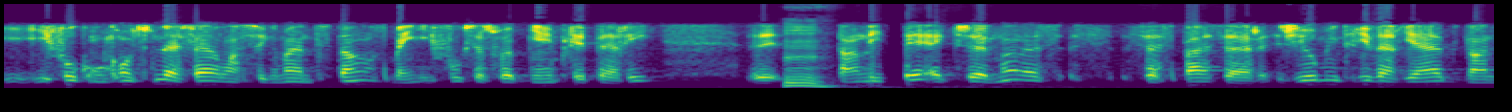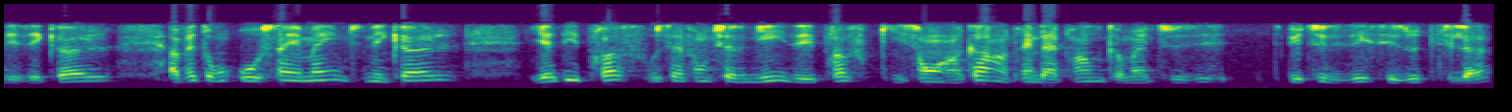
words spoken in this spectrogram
il faut qu'on continue à faire l'enseignement à distance, ben il faut que ça soit bien préparé. Mm. Dans les faits, actuellement, là, ça se passe à géométrie variable dans les écoles. En fait, on, au sein même d'une école, il y a des profs où ça fonctionne bien, des profs qui sont encore en train d'apprendre comment utiliser, utiliser ces outils-là.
